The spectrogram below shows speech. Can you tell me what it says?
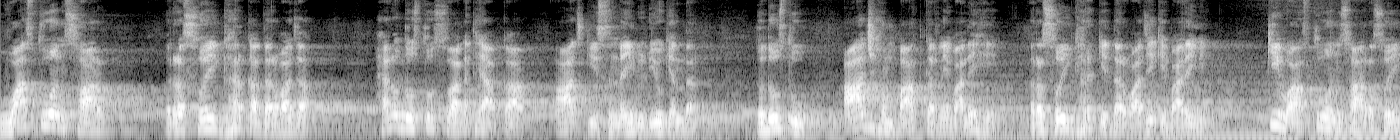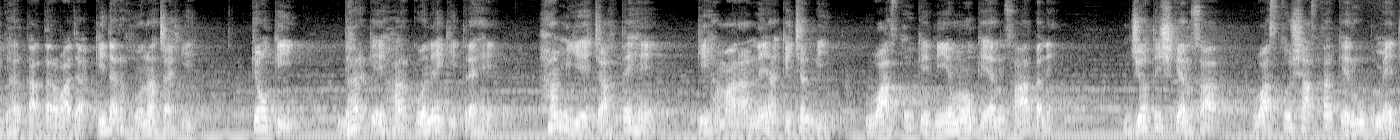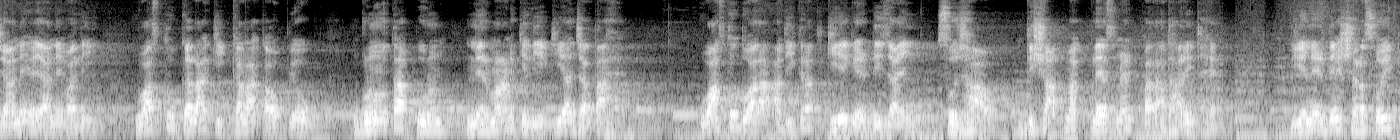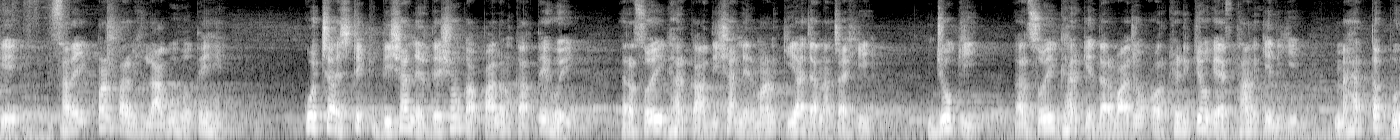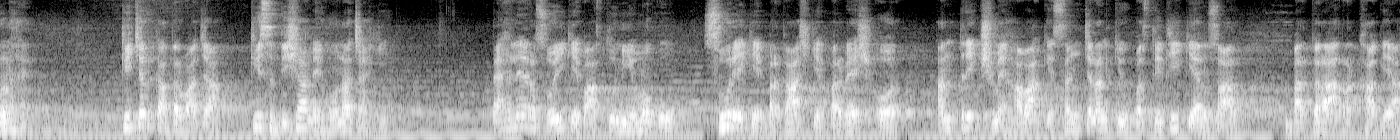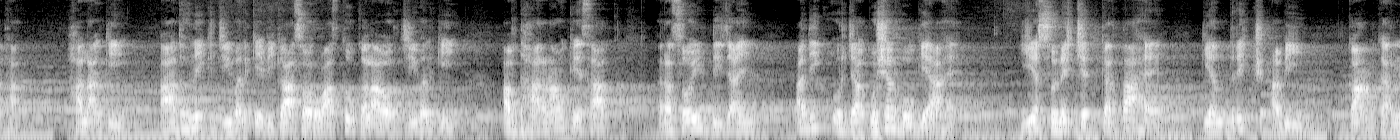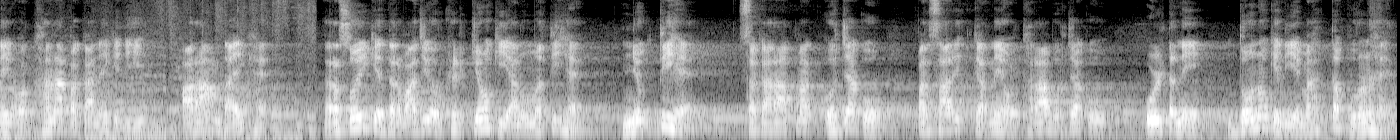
वास्तु अनुसार रसोई घर का दरवाज़ा। हेलो दोस्तों, स्वागत है आपका आज की इस नई वीडियो के अंदर। तो दोस्तों, आज हम बात करने वाले हैं रसोई घर के दरवाजे के बारे में कि वास्तु अनुसार रसोई घर का दरवाज़ा किधर होना चाहिए। क्योंकि घर के हर कोने की तरह हम ये चाहते हैं कि हमारा नया किचन भी वास्तु के नियमों के अनुसार बने। ज्योतिष के अनुसार वास्तुशास्त्र के रूप में जाने जाने वाली वास्तुकला की कला का उपयोग गुणवत्तापूर्ण निर्माण के लिए किया जाता है। वास्तु द्वारा अधिकृत किए गए डिज़ाइन, सुझाव, दिशात्मक प्लेसमेंट पर आधारित है। ये निर्देश रसोई के संरेखण पर भी लागू होते हैं। कुछ स्टिक दिशा निर्देशों का पालन करते हुए रसोई घर का दिशा निर्माण किया जाना चाहिए, जो कि रसोई घर के दरवाजों और खिड़कियों के स्थान के लिए महत्वपूर्ण है। किचन का दरवाज़ा किस दिशा में होना चाहिए? पहले रसोई के वास्तु नियमों को सूर्य के प्रकाश के प्रवेश और अंतरिक्ष में हवा के संचलन की उपस्थिति के अनुसार बरकरार रखा गया था। हालाँकि, आधुनिक जीवन के विकास और वास्तुकला और जीवन की अवधारणाओं के साथ रसोई डिज़ाइन अधिक ऊर्जा कुशल हो गया है। यह सुनिश्चित करता है कि अंतरिक्ष अभी काम करने और खाना पकाने के लिए आरामदायक है। रसोई के दरवाजे और खिड़कियों की अनुमति है, नियुक्ति है। सकारात्मक ऊर्जा को प्रसारित करने और खराब ऊर्जा को उल्टने दोनों के लिए महत्वपूर्ण है।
